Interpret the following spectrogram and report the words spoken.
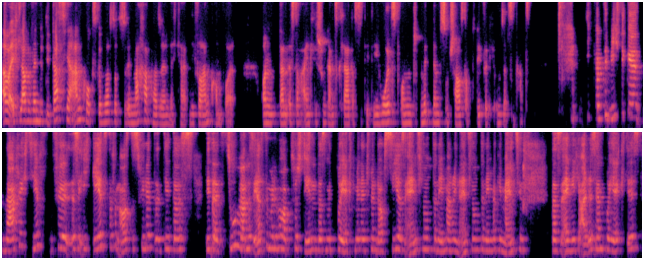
Aber ich glaube, wenn du dir das hier anguckst, gehörst du zu den Macherpersönlichkeiten, die vorankommen wollen. Und dann ist doch eigentlich schon ganz klar, dass du dir die holst und mitnimmst und schaust, ob du die für dich umsetzen kannst. Ich glaube, die wichtige Nachricht hier für, also ich gehe jetzt davon aus, dass viele, die das, die da jetzt zuhören, das erste Mal überhaupt verstehen, dass mit Projektmanagement auch Sie als Einzelunternehmerin, Einzelunternehmer gemeint sind dass eigentlich alles ein Projekt ist.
